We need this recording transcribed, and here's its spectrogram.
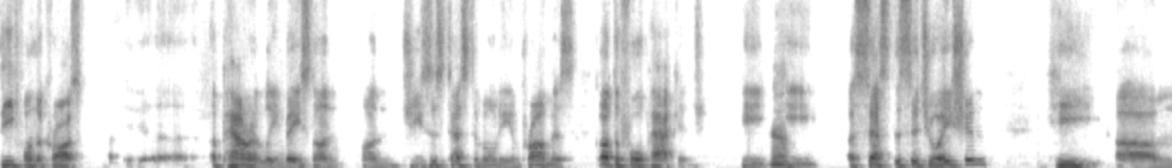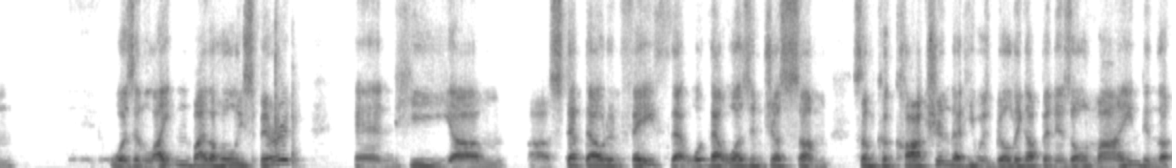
thief on the cross uh, apparently based on on jesus testimony and promise got the full package he Yeah. he assessed the situation he um was enlightened by the holy spirit and he um uh, stepped out in faith that w- that wasn't just some some concoction that he was building up in his own mind in the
